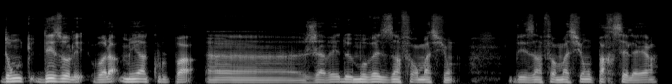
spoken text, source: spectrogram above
Donc, désolé, voilà, mea culpa. Euh, j'avais de mauvaises informations, des informations parcellaires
